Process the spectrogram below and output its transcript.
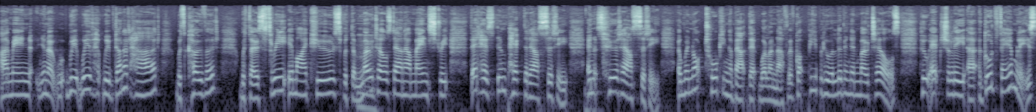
I mean, you know, we, we've we've done it hard with COVID, with those three MIQs, with the motels down our main street. That has impacted our city, and it's hurt our city. And we're not talking about that well enough. We've got people who are living in motels who actually uh, are good families,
